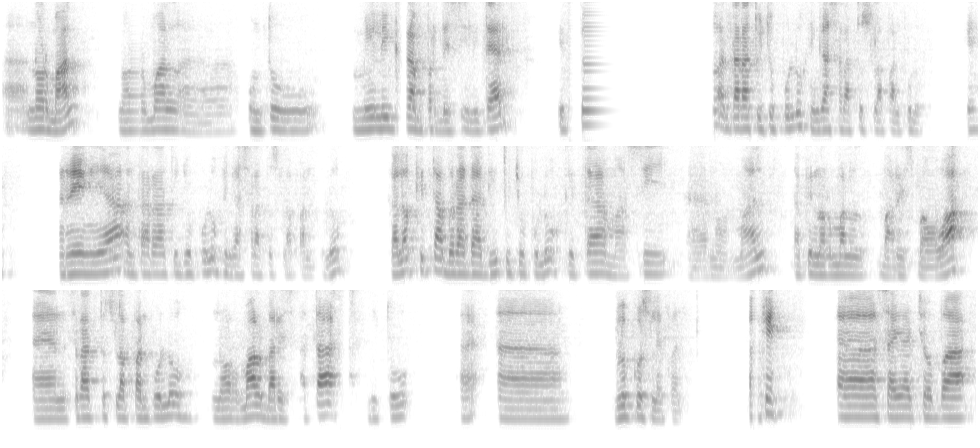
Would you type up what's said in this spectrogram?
uh, normal, normal uh, untuk miligram per desiliter itu antara 70 hingga 180. Oke. Okay. Ringnya antara 70 hingga 180. Kalau kita berada di 70 kita masih uh, normal, tapi normal baris bawah dan 180 normal baris atas itu uh, glucose level. Oke, okay. uh, saya coba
